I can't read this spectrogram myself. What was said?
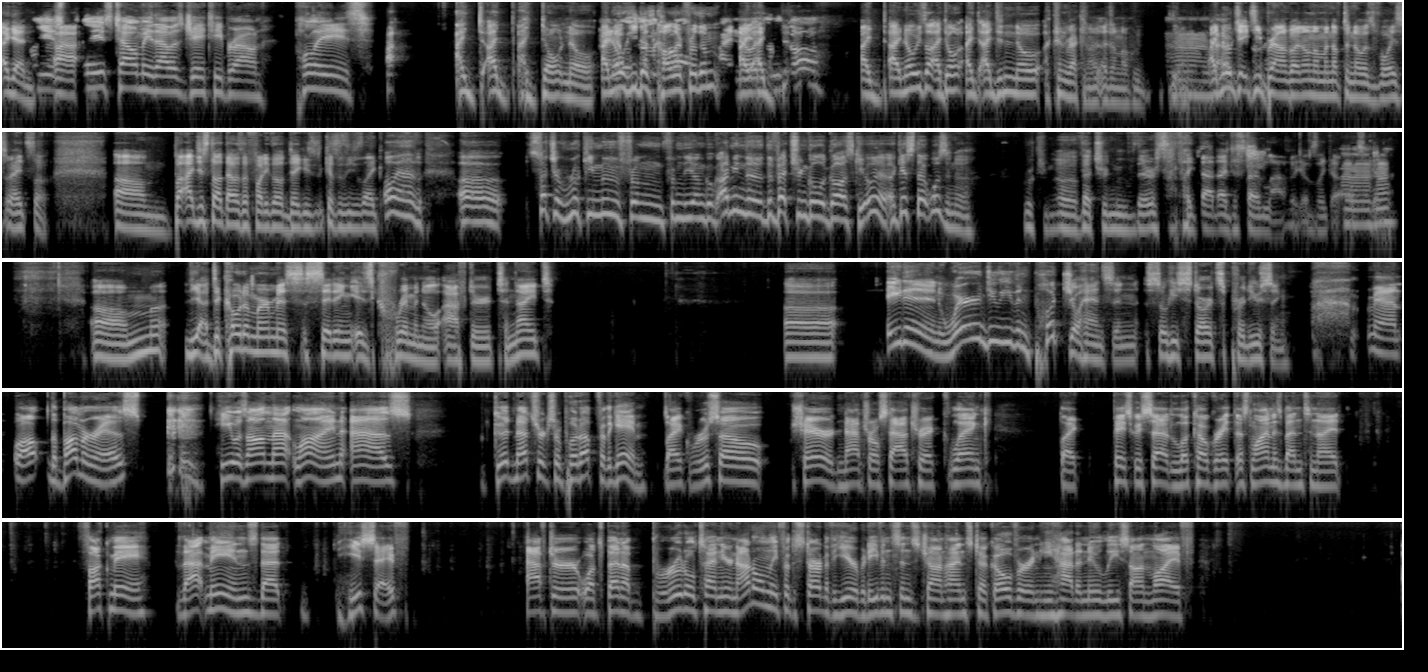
again, Please, uh, please tell me that was JT Brown. Please. I, I I don't know. I, I know, know he does color for them. I know I I, it's on the goal. I I know he's. I don't. I I didn't know. I couldn't recognize. I don't know who. Mm, I know JT Brown, but I don't know him enough to know his voice, right? So, um, but I just thought that was a funny little dig because he's like, oh yeah, uh, such a rookie move from from the young. Gol- I mean, the the veteran Goligoski. Oh yeah, I guess that wasn't a rookie uh, veteran move there, or something like that. I just started laughing. I was like, oh, that's good. Um, yeah, Dakota Mermis sitting is criminal after tonight. Uh, Aiden, where do you even put Johansson so he starts producing? Man, well, the bummer is he was on that line as good metrics were put up for the game. Like Russo shared natural stat trick link, like basically said, look how great this line has been tonight. Fuck me. That means that he's safe after what's been a brutal tenure, not only for the start of the year, but even since John Hynes took over and he had a new lease on life.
